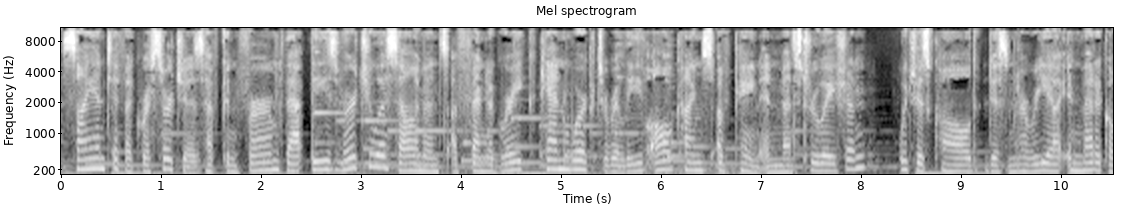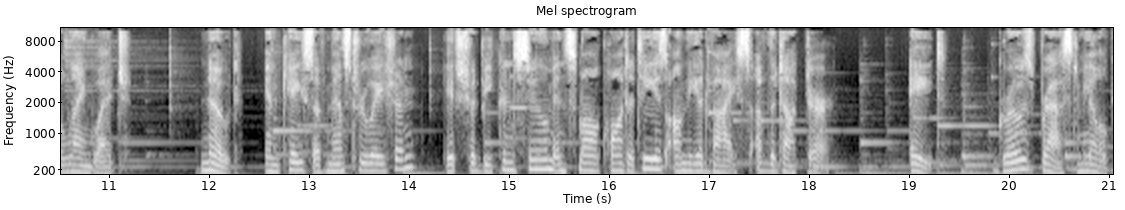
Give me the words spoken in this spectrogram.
Scientific researches have confirmed that these virtuous elements of fenugreek can work to relieve all kinds of pain in menstruation, which is called dysmenorrhea in medical language. Note, in case of menstruation, it should be consumed in small quantities on the advice of the doctor. 8. Grows breast milk.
